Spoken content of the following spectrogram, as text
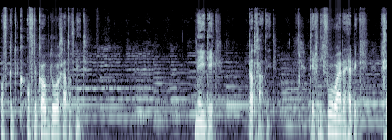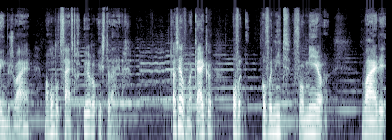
of, ik het, of de koop doorgaat of niet. Nee, Dick, dat gaat niet. Tegen die voorwaarden heb ik geen bezwaar, maar 150 euro is te weinig. Ga zelf maar kijken of er, of er niet voor meer waarde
